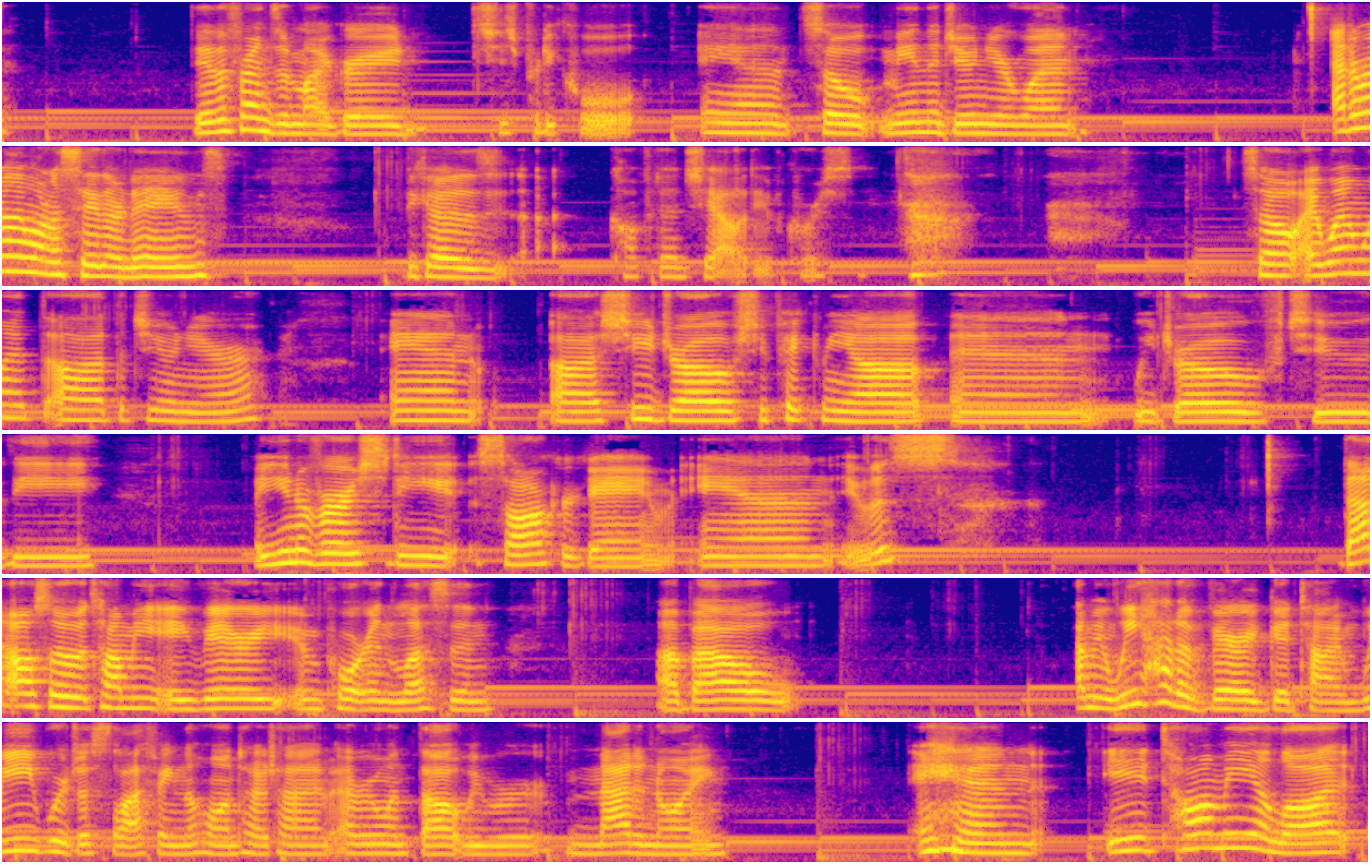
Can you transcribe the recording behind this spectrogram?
the other friend's in my grade. She's pretty cool. And so me and the junior went. I don't really want to say their names because confidentiality, of course. so I went with uh, the junior, and uh, she drove. She picked me up, and we drove to the a university soccer game, and it was that also taught me a very important lesson about I mean, we had a very good time. We were just laughing the whole entire time. Everyone thought we were mad annoying. And it taught me a lot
